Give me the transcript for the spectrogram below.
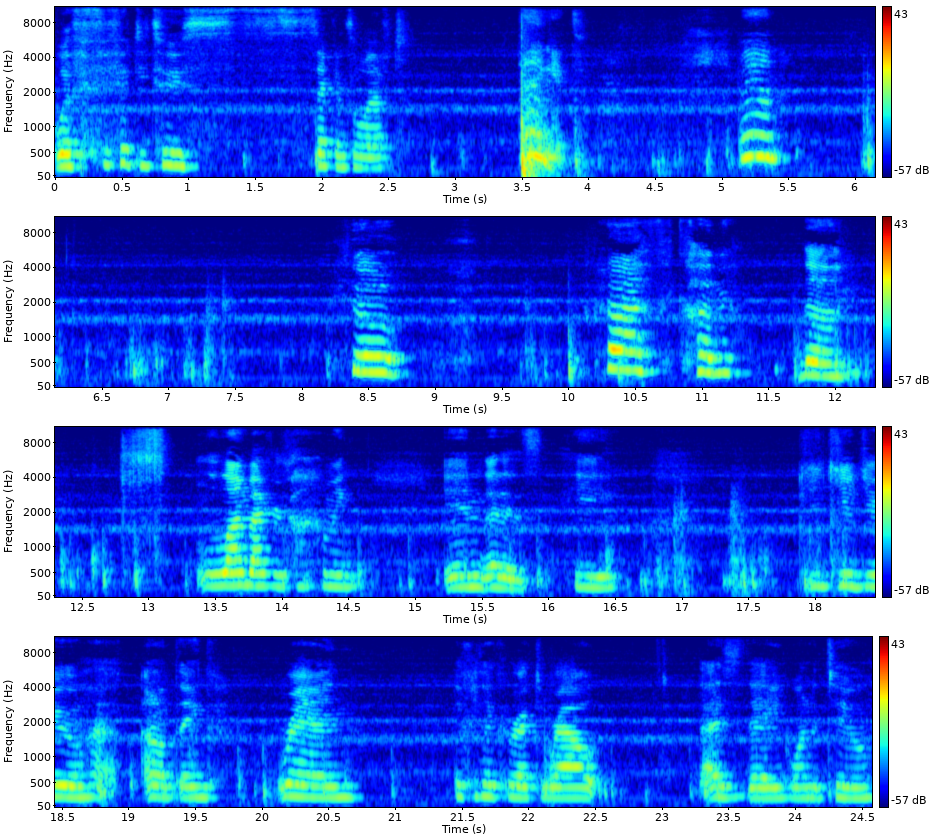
With 52 seconds left. Dang it. Man. So, pass coming, the linebacker coming in, that is, he, Juju, I don't think, ran the, the correct route as they wanted to.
